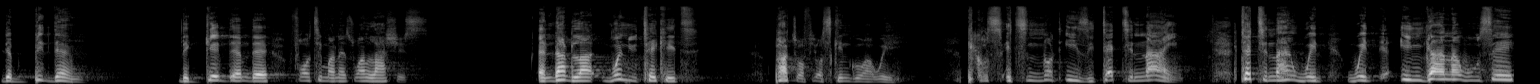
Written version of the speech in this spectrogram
They beat them. They gave them the 40 minus 1 lashes. And that, la- when you take it, part of your skin go away. Because it's not easy. 39. 39 with, with in Ghana, we'll say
